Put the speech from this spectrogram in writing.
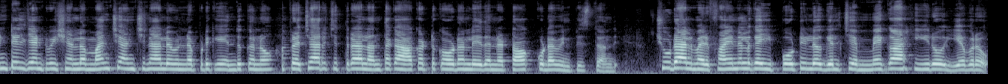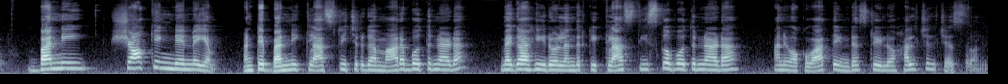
ఇంటెలిజెంట్ విషయంలో మంచి అంచనాలే ఉన్నప్పటికీ ఎందుకనో ప్రచార చిత్రాలు అంతగా ఆకట్టుకోవడం లేదన్న టాక్ కూడా వినిపిస్తోంది. చూడాలి మరి. ఫైనల్గా ఈ పోటీలో గెలిచే మెగా హీరో ఎవరో? బన్నీ షాకింగ్ నిర్ణయం. అంటే బన్నీ క్లాస్ టీచర్గా మారబోతున్నాడా? మెగా హీరోలందరికీ క్లాస్ తీసుకోబోతున్నాడా? అని ఒక వార్త ఇండస్ట్రీలో హల్చల్ చేస్తోంది.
